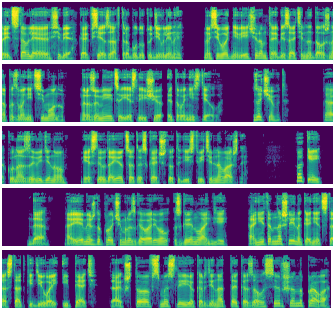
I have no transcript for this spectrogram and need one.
Представляю себе, как все завтра будут удивлены. Но сегодня вечером ты обязательно должна позвонить Симону. Разумеется, если еще этого не сделала. Зачем это? Так у нас заведено, если удается отыскать что-то действительно важное. Окей. Да, а я, между прочим, разговаривал с Гренландией. Они там нашли, наконец-то, остатки DYE-5, так что в смысле ее координат ты оказалась совершенно права.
